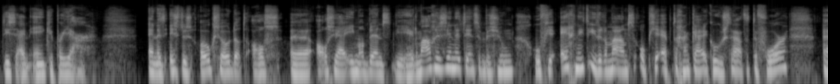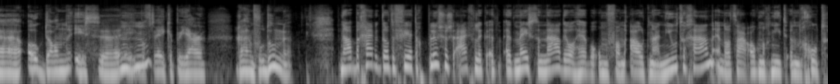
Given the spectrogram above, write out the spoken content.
die zijn één keer per jaar. En het is dus ook zo dat als, uh, als jij iemand bent die helemaal geen zin heeft in zijn pensioen, hoef je echt niet iedere maand op je app te gaan kijken hoe staat het ervoor. Uh, ook dan is uh, mm -hmm. één of twee keer per jaar ruim voldoende. Nou, begrijp ik dat de 40-plussers eigenlijk het, het meeste nadeel hebben om van oud naar nieuw te gaan. En dat daar ook nog niet een goed,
